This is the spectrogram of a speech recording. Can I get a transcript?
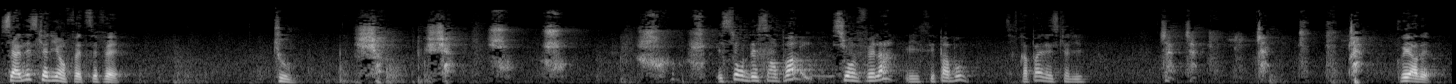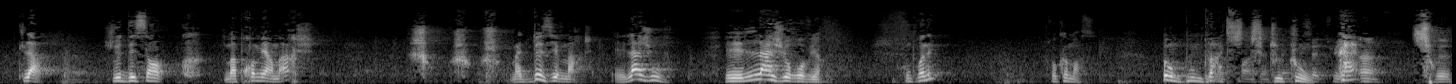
C'est un escalier, en fait. C'est fait... Tchou, chou, chou, chou. Et si on descend pas, si on le fait là, et c'est pas beau. Ça fera pas un escalier. Regardez. Là, je descends ma première marche. Ma deuxième marche. Et là, j'ouvre. Et là, je reviens. Vous comprenez Je recommence. Boum, boum, bah, tch, tch, tch, tch, 7, 8, tch. 1, 2,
